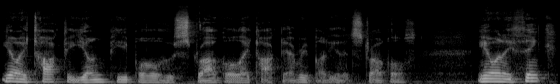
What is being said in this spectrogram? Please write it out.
You know, I talk to young people who struggle, I talk to everybody that struggles. You know, and I think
